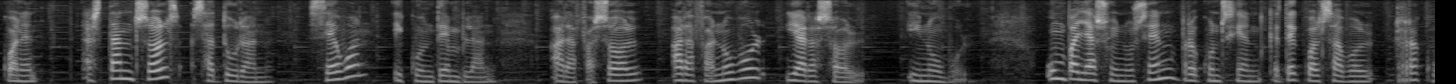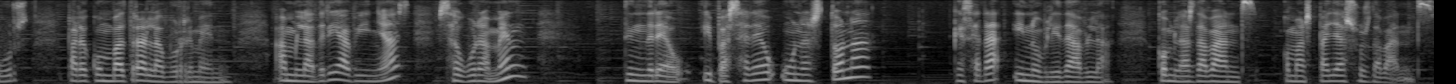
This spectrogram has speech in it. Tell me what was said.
Quan estan sols, s'aturen, seuen i contemplen. Ara fa sol, ara fa núvol i ara sol i núvol. Un pallasso innocent però conscient que té qualsevol recurs per a combatre l'avorriment. Amb l'Adrià Vinyas segurament tindreu i passareu una estona que serà inoblidable, com les d'abans, com els pallassos d'abans.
